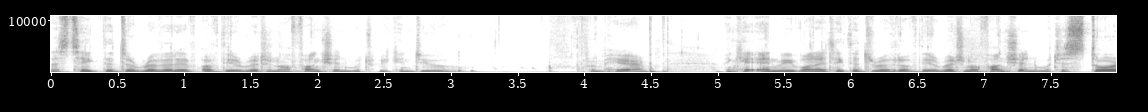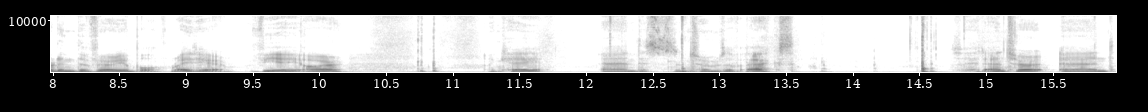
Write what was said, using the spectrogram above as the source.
let's take the derivative of the original function, which we can do from here. Okay, and we want to take the derivative of the original function, which is stored in the variable right here, var. Okay, and this is in terms of x. So hit enter, and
